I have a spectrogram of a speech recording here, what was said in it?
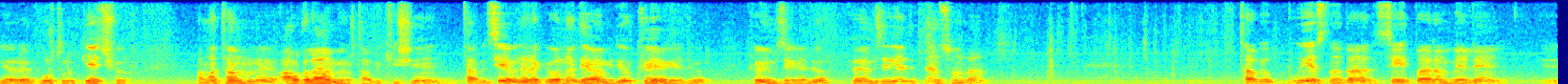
görüyor, kurtulup geçiyor. Ama tam e, algılayamıyor tabii kişi. Tabii sevinerek yoluna devam ediyor, köye geliyor. Köyümüze geliyor. Köyümüze geldikten sonra tabii bu esnada Seyit Bayram Veli e,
